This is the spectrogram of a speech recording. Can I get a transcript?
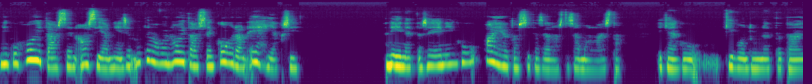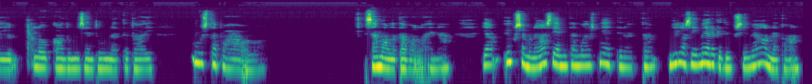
niin kuin hoitaa sen asian niin, se, miten mä voin hoitaa sen kohdan ehjäksi niin, että se ei niin kuin aiheuta sitä sellaista samanlaista ikään kuin kivun tunnetta tai loukkaantumisen tunnetta tai sitä pahaa oloa samalla tavalla enää. Ja yksi sellainen asia, mitä mä oon just miettinyt, että millaisia merkityksiä me annetaan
